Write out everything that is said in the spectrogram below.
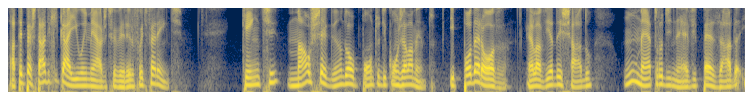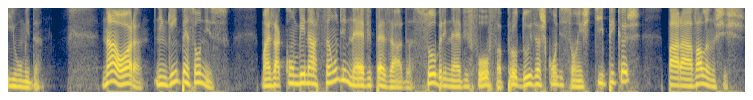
A tempestade que caiu em meados de fevereiro foi diferente. Quente, mal chegando ao ponto de congelamento, e poderosa. Ela havia deixado um metro de neve pesada e úmida. Na hora, ninguém pensou nisso, mas a combinação de neve pesada sobre neve fofa produz as condições típicas para avalanches.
